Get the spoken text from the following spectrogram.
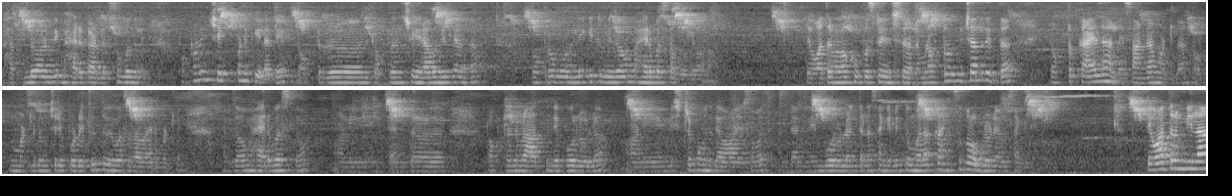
घातलं आणि ते बाहेर काढलं समजलं डॉक्टरांनी चेक पण केला ते. डॉक्टर डॉक्टरांचा चेहरा बघितला होता डॉक्टर बोलले की तुम्ही जाऊन बाहेर बसा बोलले मला. तेव्हा तर मला खूपच टेन्शन आलं. मग डॉक्टर विचारलं तिथं डॉक्टर काय झालं आहे सांगा म्हटलं. डॉक्टर म्हटलं तुमचे रिपोर्ट येतील तुम्ही बसा बाहेर म्हटलं. आम्ही जाऊन बाहेर बसलो आणि त्यानंतर डॉक्टरने मला आतमध्ये बोलवलं आणि मिस्टर पण द्यावा तेव्हा माझ्यासोबत. त्यांनी बोलवलं आणि त्यांना सांगितलं तुम्हाला काहीच प्रॉब्लेम नाही सांगितलं. तेव्हा तर मला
